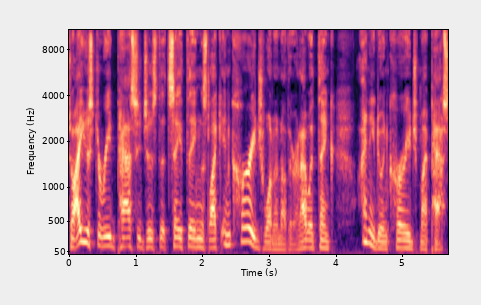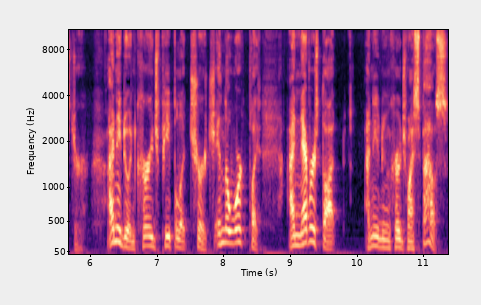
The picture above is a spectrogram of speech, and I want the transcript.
So I used to read passages that say things like encourage one another. And I would think, I need to encourage my pastor I need to encourage people at church, in the workplace. I never thought I need to encourage my spouse.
